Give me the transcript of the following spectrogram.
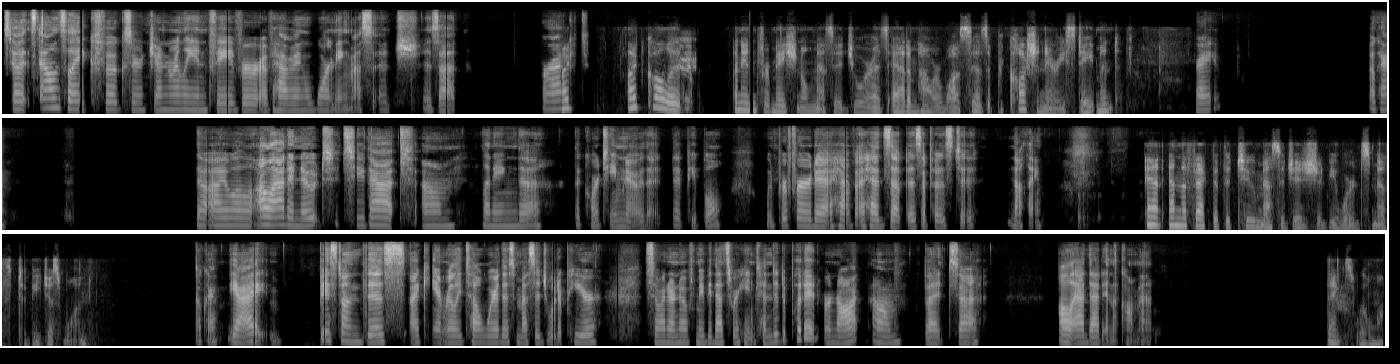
So it sounds like folks are generally in favor of having a warning message. Is that correct? I'd call it an informational message, or as Adam Hauerwas says, a precautionary statement. Right. Okay. So I will, I'll add a note to that, um, letting the, the core team know that, that people would prefer to have a heads up as opposed to nothing. And and the fact that the two messages should be wordsmithed to be just one. Okay. Yeah, I, based on this, I can't really tell where this message would appear. So I don't know if maybe that's where he intended to put it or not. Um, but, uh, I'll add that in the comment. Thanks, Wilma.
